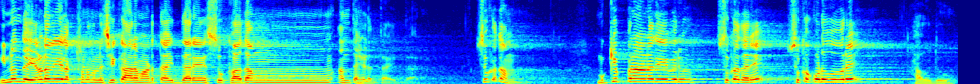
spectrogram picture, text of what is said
ಇನ್ನೊಂದು ಎರಡನೇ ಲಕ್ಷಣವನ್ನು ಸ್ವೀಕಾರ ಮಾಡ್ತಾ ಇದ್ದಾರೆ. ಸುಖದಂ ಅಂತ ಹೇಳುತ್ತಾ ಇದ್ದಾರೆ. ಸುಖದಂ. ಮುಖ್ಯಪ್ರಾಣದೇವರು ಸುಖದರೆ, ಸುಖ ಕೊಡುವವರೇ? ಹೌದು.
